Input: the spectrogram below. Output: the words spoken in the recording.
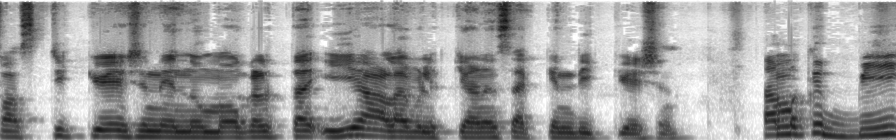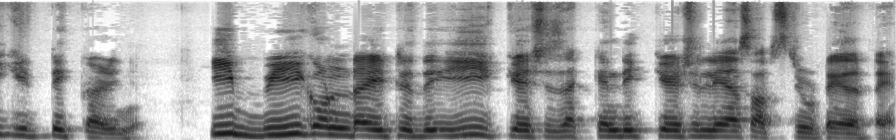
ഫസ്റ്റ് ഇക്വേഷൻ എന്നും മുകളത്തെ ഈ ആളെ വിളിക്കുകയാണ് സെക്കൻഡ് ഇക്വേഷൻ നമുക്ക് ബി കിട്ടിക്കഴിഞ്ഞു. ഈ ബി കൊണ്ടായിട്ട് ഇത് ഈ ഇക്വേഷൻ സെക്കൻഡ് ഇക്വേഷനിൽ ഞാൻ സബ്സ്റ്റിറ്റ്യൂട്ട് ചെയ്തട്ടെ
